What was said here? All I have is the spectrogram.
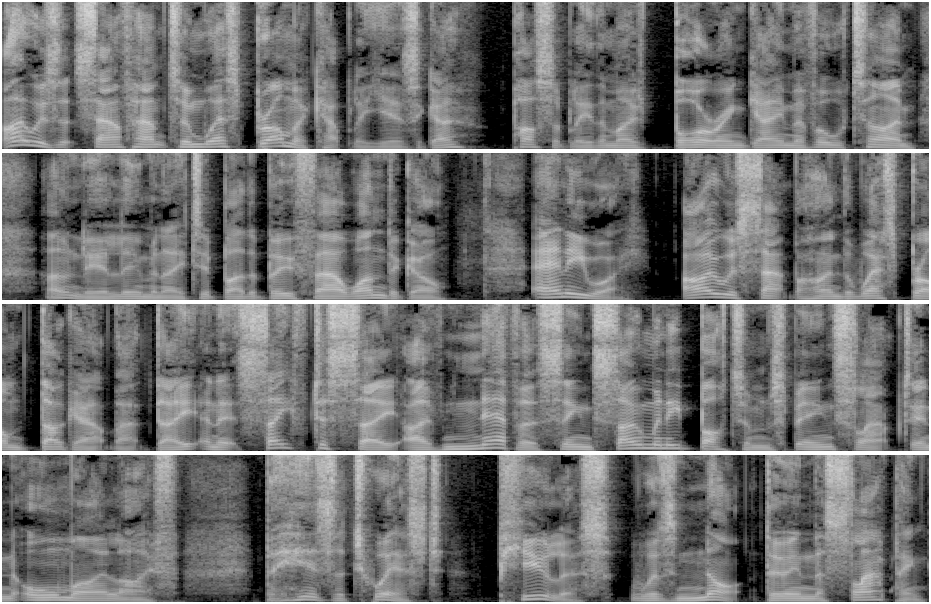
I was at Southampton West Brom a couple of years ago. Possibly the most boring game of all time, only illuminated by the Boufal wonder goal. Anyway, I was sat behind the West Brom dugout that day, and it's safe to say I've never seen so many bottoms being slapped in all my life. But here's the twist. Pulis was not doing the slapping.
